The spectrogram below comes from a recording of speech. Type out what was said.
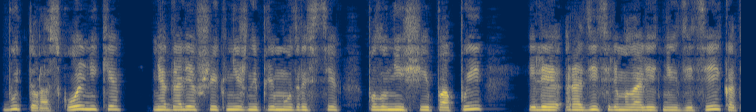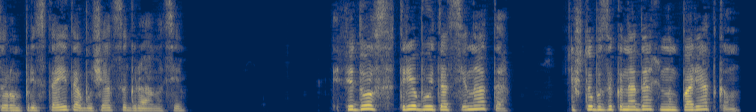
будь то раскольники, не одолевшие книжной премудрости, полунищие попы или родители малолетних детей, которым предстоит обучаться грамоте. Федос требует от Сената чтобы законодательным порядком,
